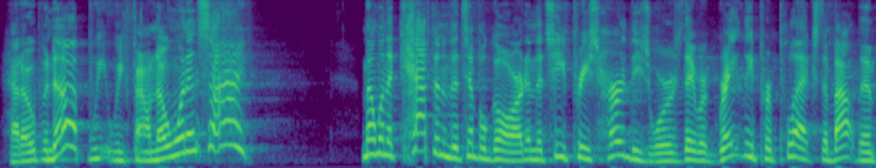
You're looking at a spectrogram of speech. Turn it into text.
had opened up, we, we found no one inside. Now, when the captain of the temple guard and the chief priests heard these words, they were greatly perplexed about them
